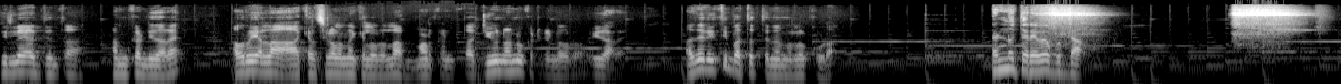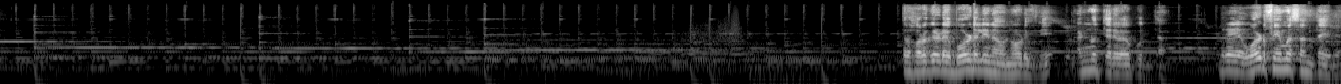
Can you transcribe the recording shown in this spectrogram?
ಜಿಲ್ಲೆಯಾದ್ಯಂತ ಹಮ್ಮಿಕೊಂಡಿದ್ದಾರೆ. ಅವರು ಎಲ್ಲ ಆ ಕೆಲಸಗಳನ್ನು ಕೆಲವರೆಲ್ಲ ಮಾಡ್ಕೊಂತ ಜೀವನನೂ ಕಟ್ಕೊಂಡವರು ಇದ್ದಾರೆ. ಅದೇ ರೀತಿ ಭತ್ತತ್ತಿನಲ್ಲೂ ಕೂಡ. ಕಣ್ಣು ತೆರೆವೆ ಬುದ್ಧ. ಅದ್ರ ಹೊರಗಡೆ ಬೋರ್ಡಲ್ಲಿ ನಾವು ನೋಡಿದ್ವಿ ಕಣ್ಣು ತೆರೆವೆ ಬುದ್ಧ. ಅಂದ್ರೆ ವರ್ಲ್ಡ್ ಫೇಮಸ್ ಅಂತ ಇದೆ.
